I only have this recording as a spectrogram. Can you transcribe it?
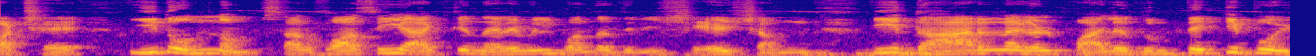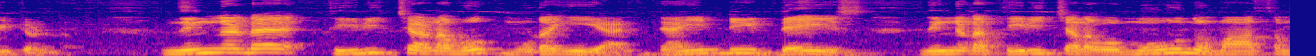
പക്ഷേ ഇതൊന്നും സർഫാസി ആക്ട് നിലവിൽ വന്നതിന് ശേഷം ഈ ധാരണകൾ പലതും തെറ്റിപ്പോയിട്ടുണ്ട്. നിങ്ങളുടെ തിരിച്ചടവ് മുടങ്ങിയാൽ നയന്റി ഡേയ്സ് നിങ്ങളുടെ തിരിച്ചടവ് മൂന്ന് മാസം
